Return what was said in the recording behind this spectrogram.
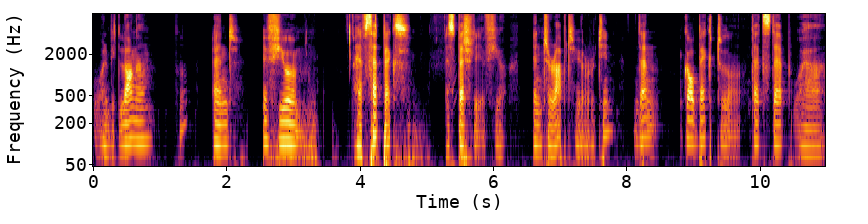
will be longer. And if you have setbacks, especially if you interrupt your routine, then go back to that step where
